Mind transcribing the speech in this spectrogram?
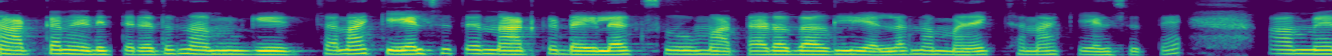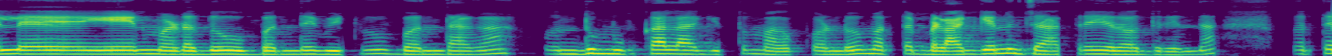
ನಾಟಕ ನಡೀತಿರೋದು ನಮಗೆ ಚೆನ್ನಾಗಿ ಕೇಳಿಸುತ್ತೆ. ನಾಟಕ ಡೈಲಾಗ್ಸು ಮಾತಾಡೋದಾಗಲಿ ಎಲ್ಲ ನಮ್ಮ ಮನೆಗೆ ಚೆನ್ನಾಗಿ ಕೇಳಿಸುತ್ತೆ. ಆಮೇಲೆ ಏನು ಮಾಡೋದು? ಬಂದೇ ಬಿಟ್ಟು ಬಂದಾಗ ಒಂದು ಮುಕ್ಕಾಲಾಗಿತ್ತು ಮಲ್ಕೊಂಡು. ಮತ್ತು ಬೆಳಗ್ಗೆನೂ ಜಾತ್ರೆ ಇರೋದರಿಂದ ಮತ್ತು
